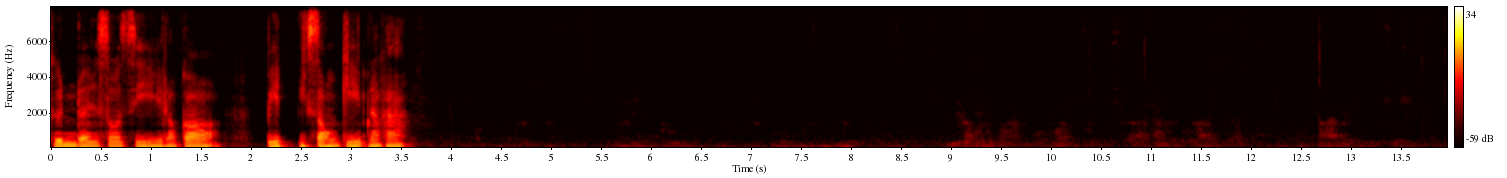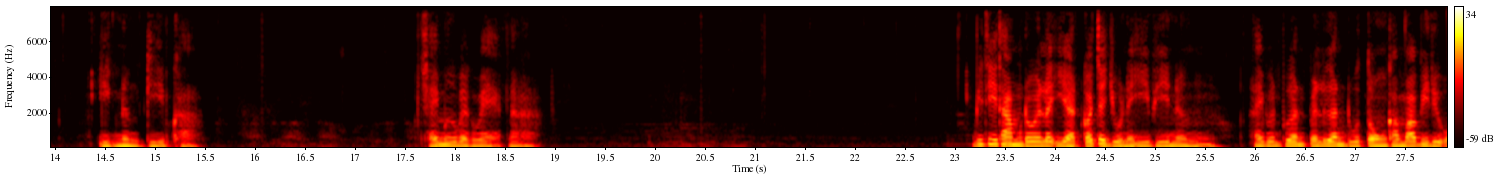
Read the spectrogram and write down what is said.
ขึ้นด้วยโซ่สี่แล้วก็ปิดอีกสองกลีบนะคะ อีกหนึ่งกลีบค่ะ ใช้มือแหวกๆนะคะวิธีทำโดยละเอียดก็จะอยู่ใน EP หนึ่ง ให้เพื่อนๆไปเลื่อนดูตรงคำว่าวิดีโอ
